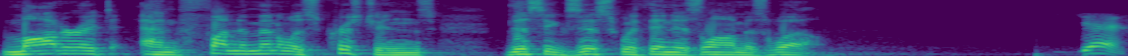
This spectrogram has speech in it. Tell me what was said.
moderate, and fundamentalist Christians, this exists within Islam as well. Yes.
